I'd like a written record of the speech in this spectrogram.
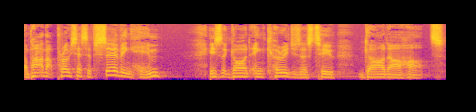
and part of that process of serving Him is that God encourages us to guard our hearts.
